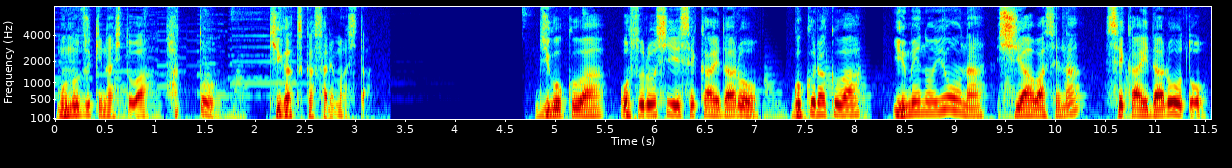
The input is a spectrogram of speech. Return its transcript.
物好きな人ははっと気がつかされました。地獄は恐ろしい世界だろう。極楽は夢のような幸せな世界だろうと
